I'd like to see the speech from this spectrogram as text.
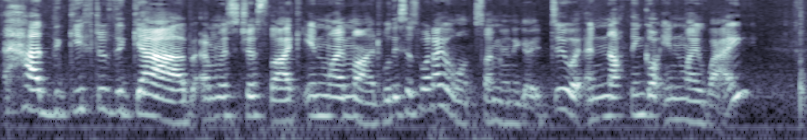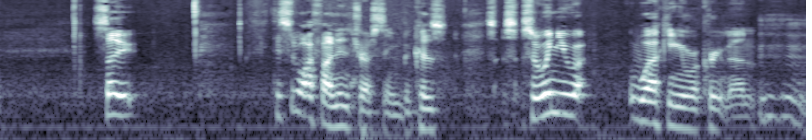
had the gift of the gab and was just like in my mind, well, this is what I want, so I'm going to go do it. And nothing got in my way. So, this is what I find interesting because so, so when you were working in recruitment Mm-hmm.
